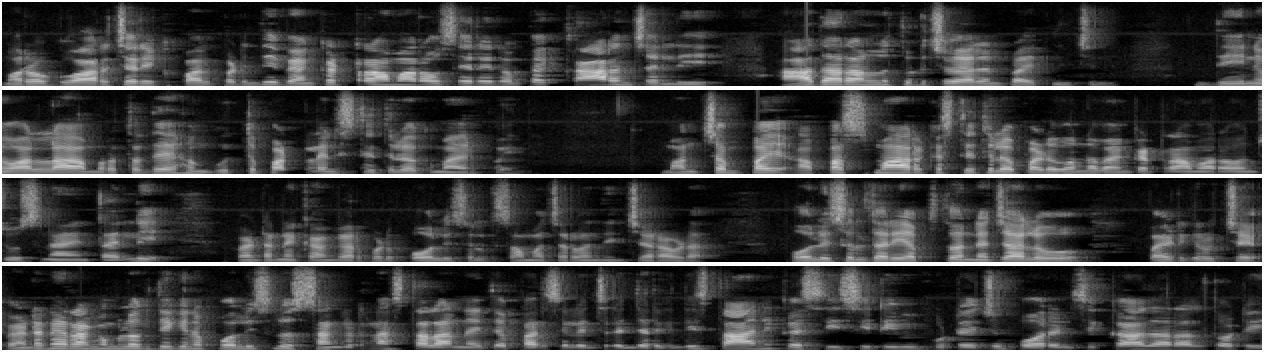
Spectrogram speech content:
మరో ఘోర చర్యకు పాల్పడింది. వెంకట్రామారావు శరీరంపై కారం చల్లి ఆధారాలను తుడిచివేయాలని ప్రయత్నించింది. దీనివల్ల మృతదేహం గుర్తుపట్టలేని స్థితిలోకి మారిపోయింది. మంచంపై అపస్మారక స్థితిలో పడి ఉన్న వెంకట్రామారావును చూసిన ఆయన తల్లి వెంటనే కంగారుపడి పోలీసులకు సమాచారం అందించారు ఆవిడ. పోలీసుల దర్యాప్తుతో నిజాలు బయటకు వచ్చాయి. వెంటనే రంగంలోకి దిగిన పోలీసులు సంఘటన స్థలాన్ని అయితే పరిశీలించడం జరిగింది. స్థానిక సీసీటీవీ ఫుటేజ్ ఫోరెన్సిక్ ఆధారాలతోటి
